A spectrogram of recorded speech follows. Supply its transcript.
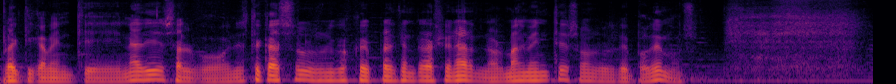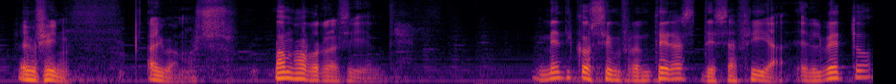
prácticamente nadie, salvo en este caso los únicos que parecen reaccionar normalmente son los de Podemos. En fin, ahí vamos. Vamos a por la siguiente. Médicos Sin Fronteras desafía el veto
